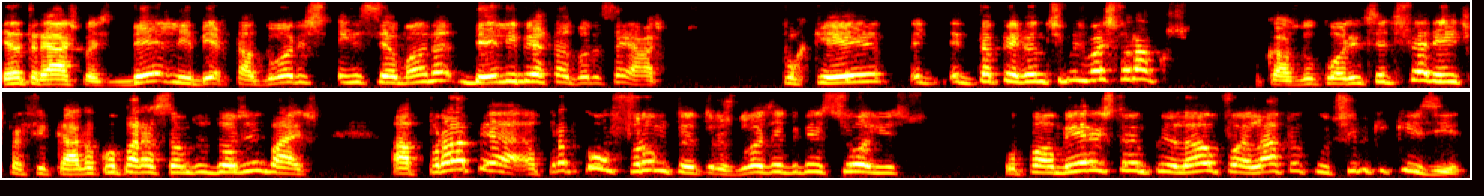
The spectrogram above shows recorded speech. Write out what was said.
entre aspas, de Libertadores em semana de Libertadores sem aspas, porque ele está pegando times mais fracos. O caso do Corinthians é diferente, para ficar na comparação dos dois rivais. A própria, o próprio confronto entre os dois evidenciou isso. O Palmeiras, tranquilão, foi lá, foi com o time que quis ir.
